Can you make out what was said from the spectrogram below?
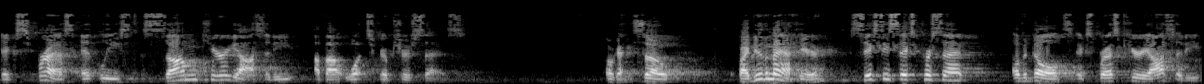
express at least some curiosity about what scripture says. Okay, so if I do the math here, 66% of adults express curiosity,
